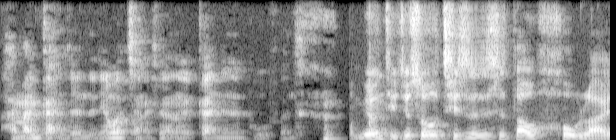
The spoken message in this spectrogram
还蛮感人的，你要不要讲一下那个感人的部分？没问题，就说其实是到后来，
